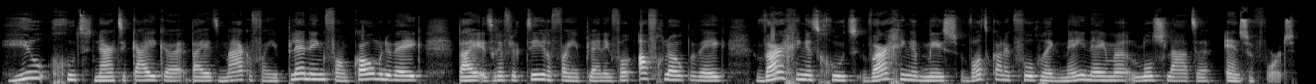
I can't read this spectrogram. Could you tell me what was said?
heel goed naar te kijken bij het maken van je planning van komende week, bij het reflecteren van je planning van afgelopen week. Waar ging het goed? Waar ging het mis? Wat kan ik volgende week meenemen, loslaten enzovoort.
